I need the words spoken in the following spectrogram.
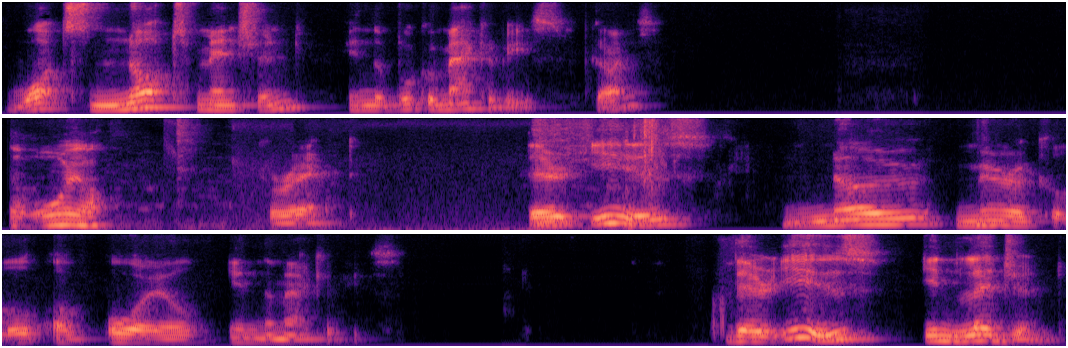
What's not mentioned in the book of Maccabees, guys? The oil. Correct. There is no miracle of oil in the Maccabees. There is in legend.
